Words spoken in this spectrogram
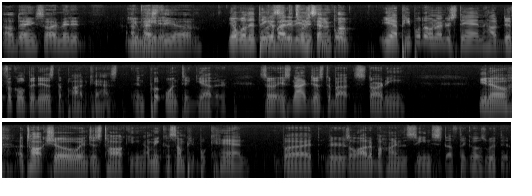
Oh, dang. So I made it. I You made it. the, uh, Yeah, well, the thing about it, it the is 27 people, Club? yeah, people don't understand how difficult it is to podcast and put one together. So it's not just about starting, you know, a talk show and just talking. I mean, because some people can, but there's a lot of behind the scenes stuff that goes with it.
